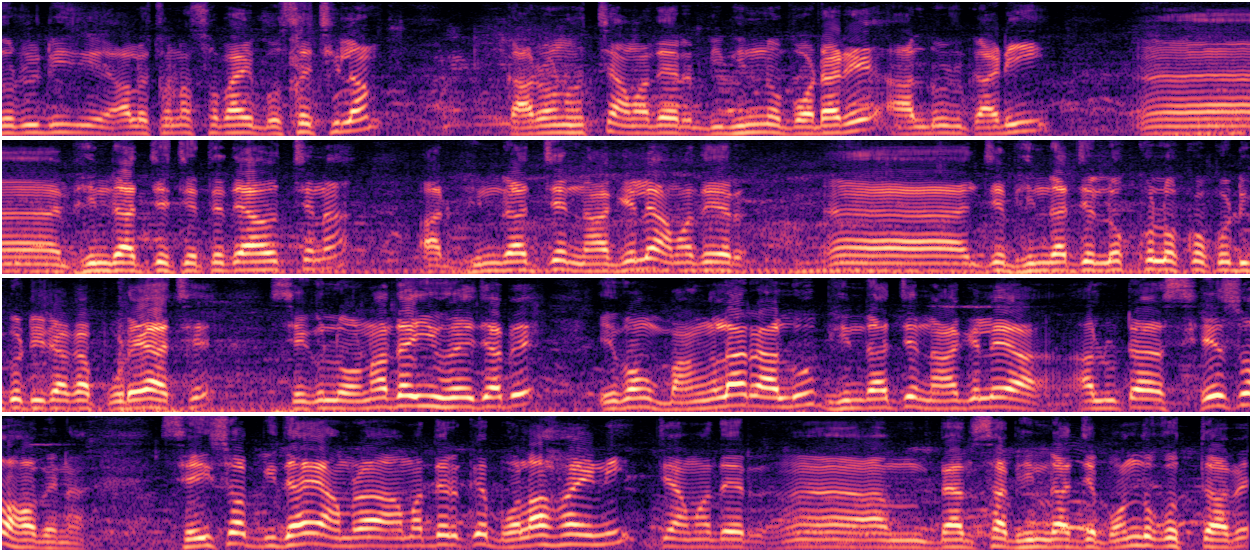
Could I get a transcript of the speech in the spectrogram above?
জরুরি আলোচনা সভায় বসেছিলাম। কারণ হচ্ছে আমাদের বিভিন্ন বর্ডারে আলুর গাড়ি ভিন রাজ্যে যেতে দেওয়া হচ্ছে না। আর ভিন রাজ্যে না গেলে আমাদের যে ভিন রাজ্যে লক্ষ লক্ষ কোটি কোটি টাকা পড়ে আছে, সেগুলো অনাদায়ী হয়ে যাবে এবং বাংলার আলু ভিন রাজ্যে না গেলে আলুটা শেষও হবে না। সেই সব বিধায় আমরা, আমাদেরকে বলা হয়নি যে আমাদের ব্যবসা ভিন রাজ্যে বন্ধ করতে হবে।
